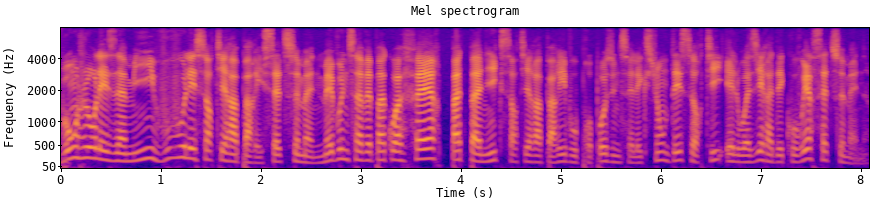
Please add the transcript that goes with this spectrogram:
Bonjour les amis, vous voulez sortir à Paris cette semaine mais vous ne savez pas quoi faire? Pas de panique, Sortir à Paris vous propose une sélection des sorties et loisirs à découvrir cette semaine.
